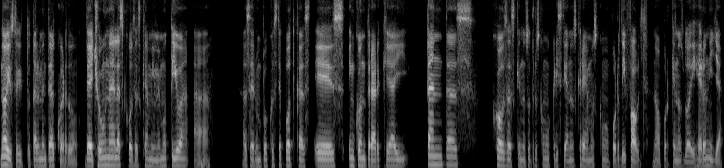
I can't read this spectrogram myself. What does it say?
No, y estoy totalmente de acuerdo. De hecho, una de las cosas que a mí me motiva a hacer un poco este podcast es encontrar que hay tantas cosas que nosotros como cristianos creemos como por default, ¿no? Porque nos lo dijeron y ya.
